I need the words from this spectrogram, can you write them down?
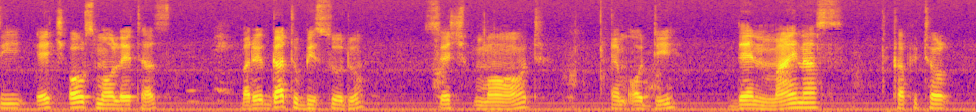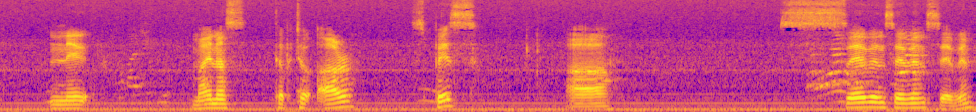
ch all small letters. But it got to be sudo chmod mod then minus capital ne minus capital R space uh, 777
